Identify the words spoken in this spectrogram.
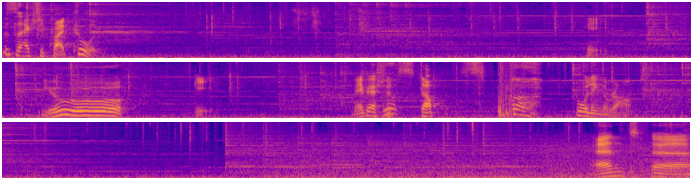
This is actually quite cool. Okay. You. Okay. Maybe I should stop s- fooling around. And uh,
